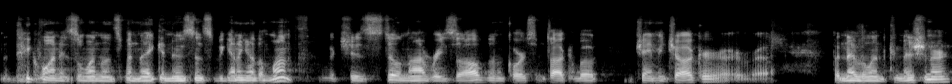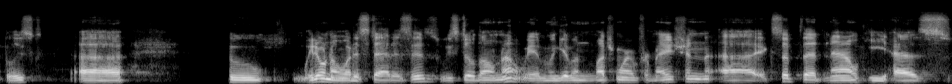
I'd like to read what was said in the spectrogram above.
the big one is the one that's been making news since the beginning of the month, which is still not resolved. And of course, I'm talking about Jamie Chalker, our uh, benevolent commissioner, police, uh, who we don't know what his status is. We still don't know. We haven't been given much more information, uh, except that now he has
